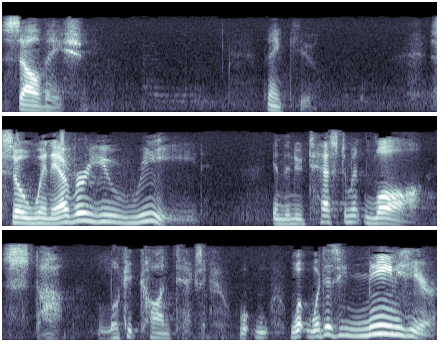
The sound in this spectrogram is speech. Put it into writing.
salvation. Thank you. So, whenever you read in the New Testament law, stop, look at context. What, what, what does he mean here?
